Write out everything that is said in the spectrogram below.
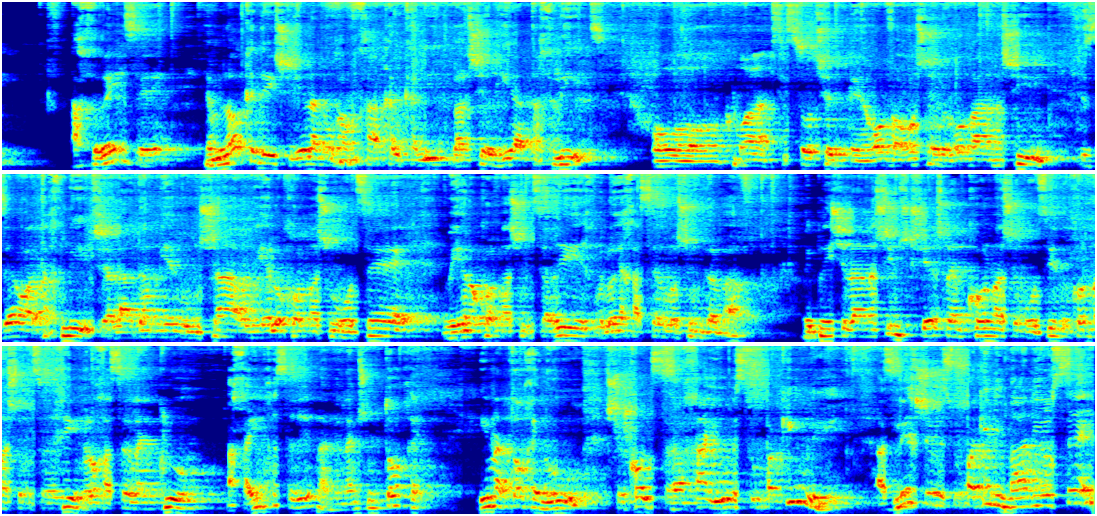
אחרי זה הם לא כדי שיהיה לנו רווחה כלכלית באשר היא התכלית, או כמו התפיסות של רוב העושר ורוב האנשים, שזהו התכלית, שלאדם יהיה מאושר ויהיה לו כל מה שהוא רוצה, ויהיה לו כל מה שהוא צריך, ולא יהיה חסר לו שום דבר. מפני שלאנשים שיש להם כל מה שהם רוצים וכל מה שהם צריכים ולא חסר להם כלום, החיים חסרים להם, אין להם שום תוכן. אם התוכן הוא שכל צרכיי יהיו מסופקים לי, אז לכשמסופקים לי, מה אני עושה?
